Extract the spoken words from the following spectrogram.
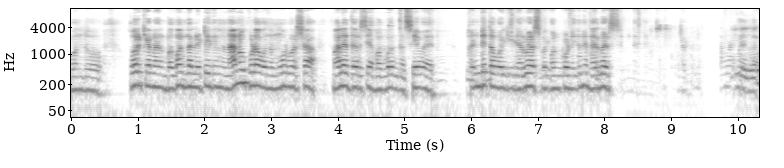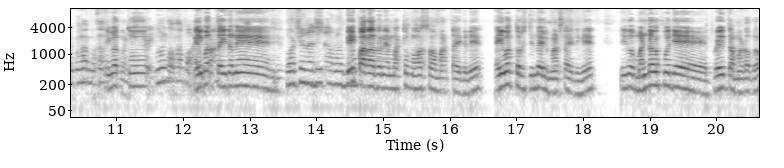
ಒಂದು ಕೋರಿಕೆ ನಾನು ಭಗವಂತನಲ್ಲಿ ಇಟ್ಟಿದ್ದೀನಿ. ನಾನು ಕೂಡ ಒಂದು ಮೂರು ವರ್ಷ ಮಾಲೆ ಧರಿಸಿ ಆ ಭಗವಂತನ ಸೇವೆ ಖಂಡಿತವಾಗಿ ನೆರವೇರಿಸ್ಬೇಕು ಅನ್ಕೊಂಡಿದ್ದೀನಿ. ನೆರವೇರಿಸ್ತೀನಿ. ಇವತ್ತು ಐವತ್ತೈದನೇ ದೀಪಾರಾಧನೆ ಮತ್ತು ಮಹೋತ್ಸವ ಮಾಡ್ತಾ ಇದೀವಿ ಐವತ್ತು ವರ್ಷದಿಂದ ಇಲ್ಲಿ ಮಾಡ್ತಾ ಇದೀವಿ ಇದು ಮಂಡಲ ಪೂಜೆ ಪ್ರಯುಕ್ತ ಮಾಡೋದು.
